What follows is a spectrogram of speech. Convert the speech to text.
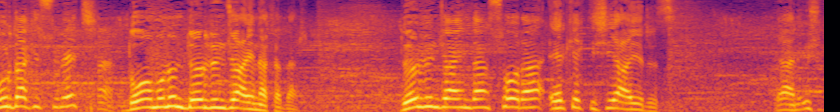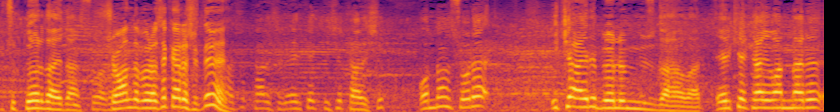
buradaki süreç He. doğumunun dördüncü ayına kadar. Dördüncü ayından sonra erkek dişiye ayırırız. Yani üç buçuk dört aydan sonra. Şu anda burası karışık değil mi? Burası karışık, erkek dişi karışık. Ondan sonra iki ayrı bölümümüz daha var. Erkek hayvanları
